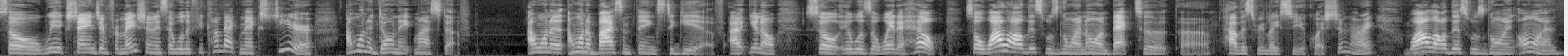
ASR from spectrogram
So we exchanged information and said, well, if you come back next year, I want to donate my stuff. I want to I want to mm. buy some things to give. I you know, so it was a way to help. So while all this was going on, back to uh, how this relates to your question, right? Mm. While all this was going on,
